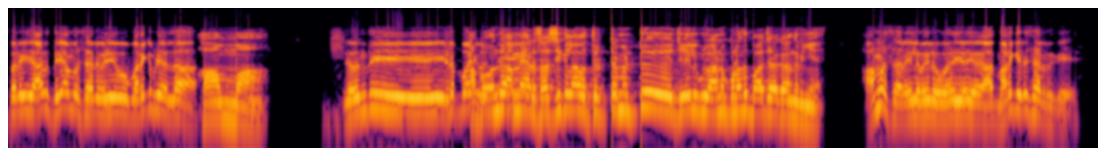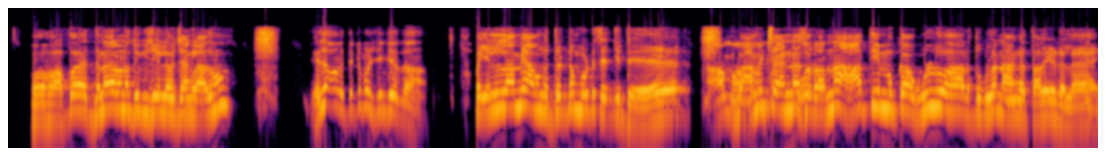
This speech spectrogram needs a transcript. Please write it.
பிறகு யாரும் தெரியாம சார் வெளியே மறைக்க முடியாதுல்ல? ஆமா. இது வந்து எடப்பாடி அப்ப வந்து அம்மையார் சசிகலாவை திட்டமிட்டு ஜெயிலுக்குள்ள அனுப்புனது பாஜகங்கிறீங்க. ஆமா சார் இல்ல வெளியில மறைக்கிறது சார் இருக்கு? ஓஹோ அப்ப தினகரனை தூக்கி ஜெயில வச்சாங்களா அதுவும்? எல்லாம் அவங்க திட்டமிட்டு செஞ்சதுதான். அப்ப எல்லாமே அவங்க திட்டம் போட்டு செஞ்சுட்டு இப்ப அமித்ஷா. என்ன சொல்றாருன்னா அதிமுக உள் விவகாரத்துக்குள்ள நாங்க தலையிடல.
